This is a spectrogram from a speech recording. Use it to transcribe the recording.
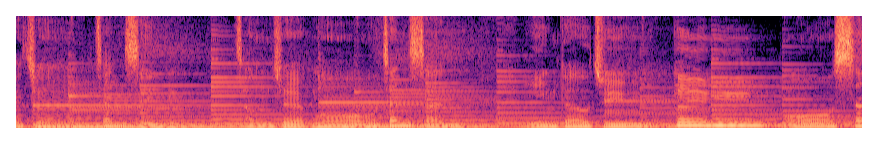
带着真诚，寻着我真神，研究主居我心，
